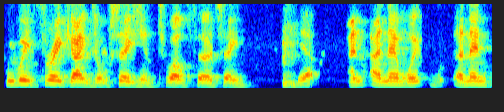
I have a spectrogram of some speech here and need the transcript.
We win three games all season, 12, 13. Yeah. And and then we and then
